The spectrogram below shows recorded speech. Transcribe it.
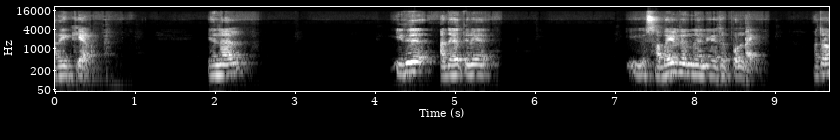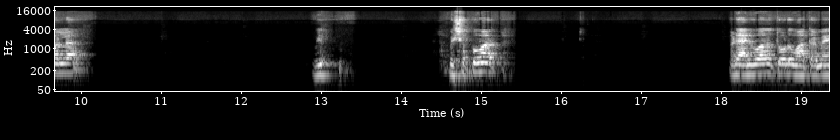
അറിയിക്കുകയാണ്. എന്നാൽ ഇത് അദ്ദേഹത്തിന് ഈ സഭയിൽ നിന്ന് തന്നെ എതിർപ്പുണ്ടായി. മാത്രമല്ല ബിഷപ്പുമാർ യുടെ അനുവാദത്തോട് മാത്രമേ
